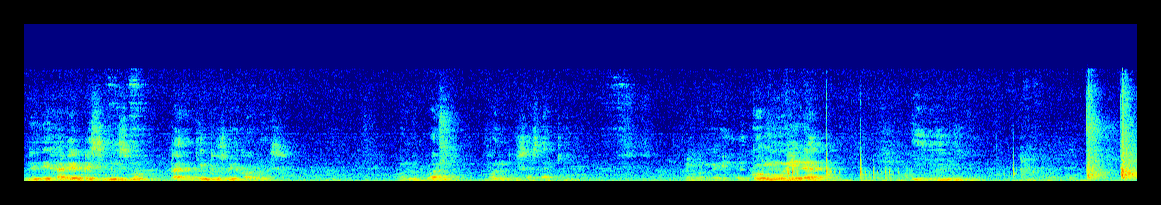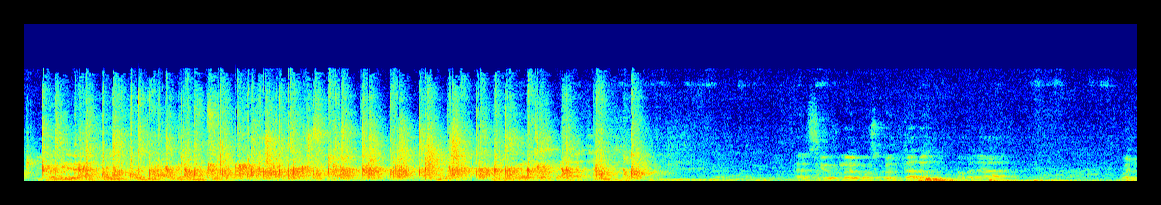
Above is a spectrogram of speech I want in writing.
de dejar el pesimismo para tiempos mejores. Con lo cual, bueno, pues hasta aquí. ¿Cómo era y cuál era la trayectoria? Gracias por la paciencia. Así os lo hemos contado. Ahora, bueno,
